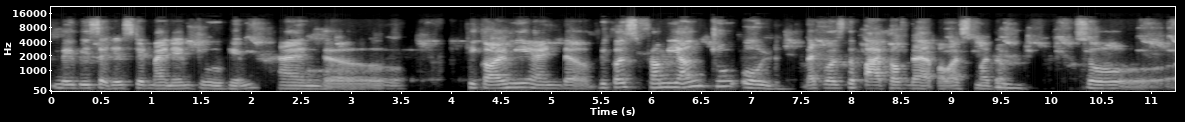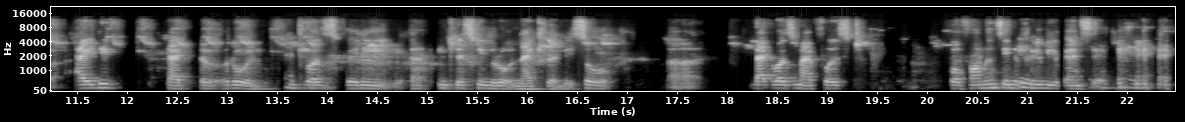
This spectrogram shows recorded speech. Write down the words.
maybe suggested my name to him, and uh, he called me. And uh, because from young to old, that was the path of the Pawar's mother. Mm. So I did that uh, role. It was very uh, interesting role naturally. So uh, that was my first performance in a film, you can say.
